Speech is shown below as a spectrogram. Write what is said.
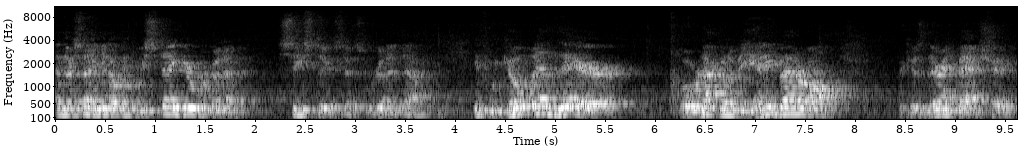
And they're saying, you know, if we stay here, we're going to cease to exist. We're going to die. If we go in there, well, we're not going to be any better off because they're in bad shape.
